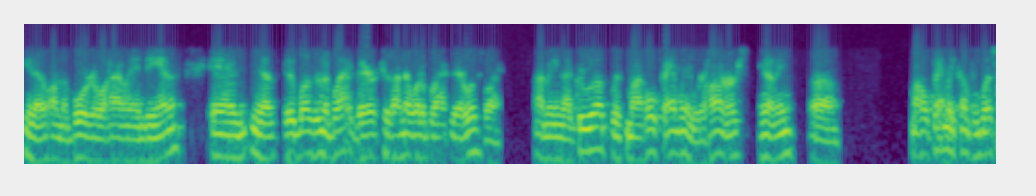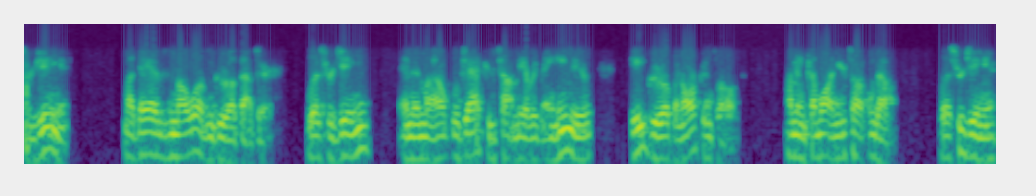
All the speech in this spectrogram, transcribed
you know on the border of Ohio and Indiana, and you know it wasn't a black bear because I know what a black bear looks like. I mean, I grew up with my whole family were hunters. You know what I mean? Uh, my whole family come from West Virginia. My dad's and all of them grew up out there, West Virginia. And then my uncle Jack, who taught me everything he knew, he grew up in Arkansas. I mean, come on, you're talking about West Virginia,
